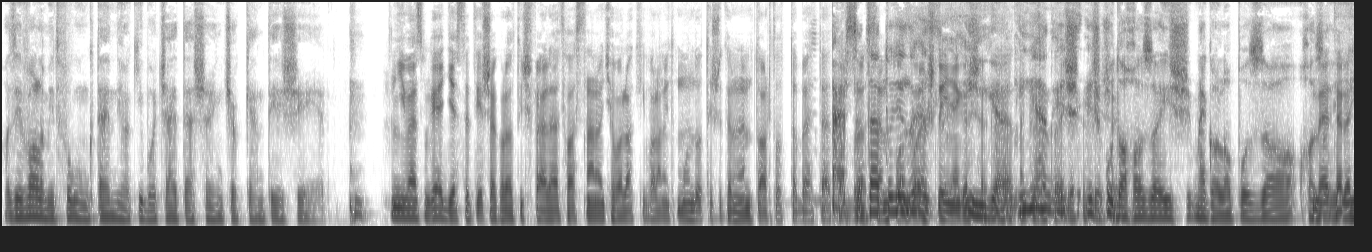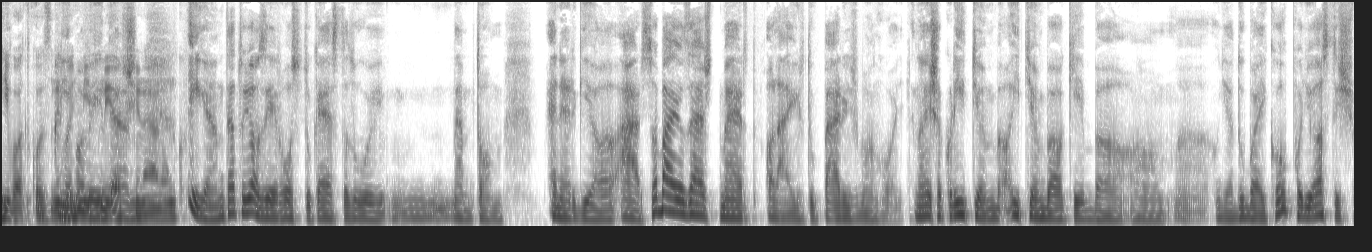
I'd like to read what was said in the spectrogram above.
azért valamit fogunk tenni a kibocsátásaink csökkentéséért. Nyilván ezt meg egyeztetések alatt is fel lehet használni, hogyha valaki valamit mondott, és utána nem tartotta be. Tehát Persze, tehát, hogy ez, is lényegesek igen, igen és, és oda-haza is megalapozza a hazai Lehet erre hivatkozni, hogy mit miért csinálunk. Igen, tehát hogy azért hoztuk ezt az új, nem tudom, energia árszabályozást, mert aláírtuk Párizsban, hogy. Na és akkor itt jön be, itt jön be a képbe a, a, a, ugye a Dubai COP, hogy azt is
